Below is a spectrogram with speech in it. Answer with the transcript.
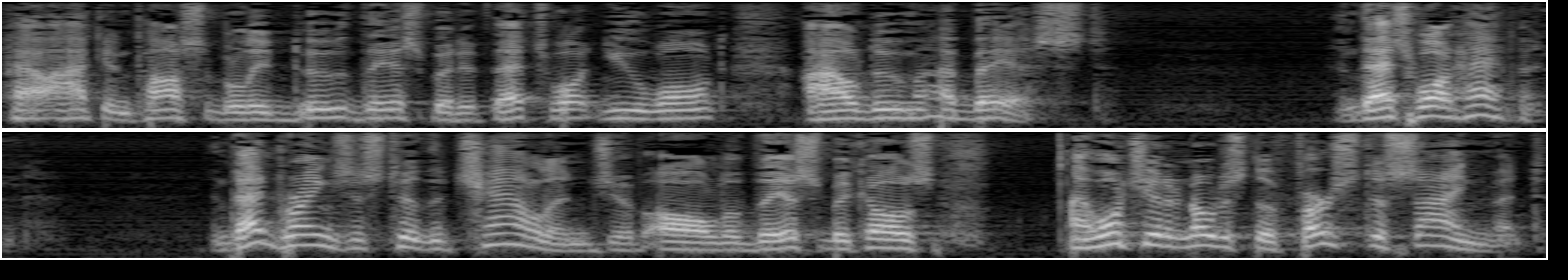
how I can possibly do this, but if that's what you want, I'll do my best. And that's what happened. And that brings us to the challenge of all of this because I want you to notice the first assignment.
